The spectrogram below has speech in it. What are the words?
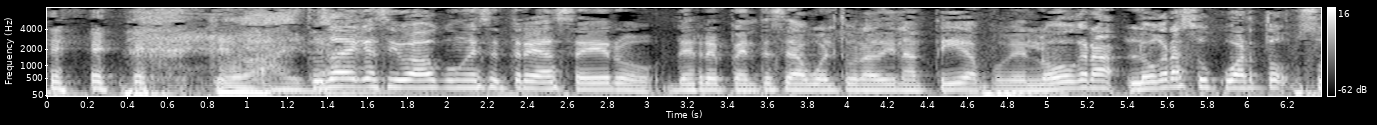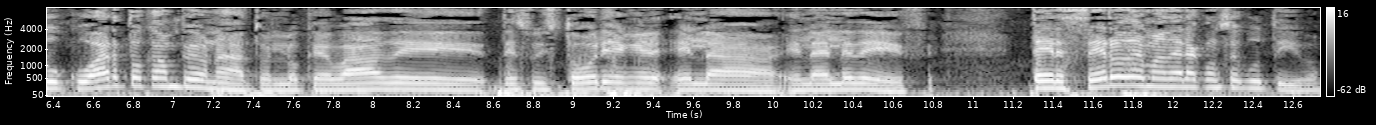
Qué vaina. tú sabes que si va con ese 3 a 0, de repente se ha vuelto una dinastía, porque logra, logra su cuarto, su cuarto campeonato en lo que va de, de su historia en, el- en la, en la LDF. Tercero de manera consecutiva.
